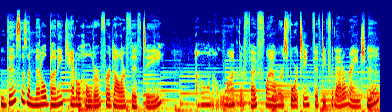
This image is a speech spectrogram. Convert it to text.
This is a metal bunny candle holder for $1.50. Oh, and I like their faux flowers, $14.50 for that arrangement.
